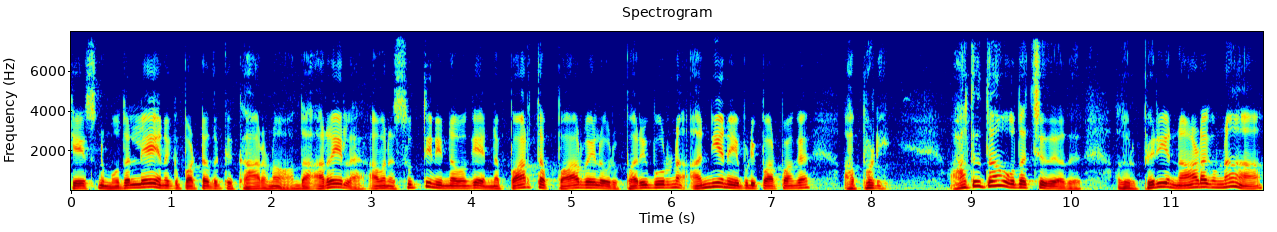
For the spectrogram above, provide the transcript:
கேஸ்னு முதல்ல எனக்கு பட்டதுக்கு காரணம் அந்த அறையில் அவனை சுற்றி நின்னவங்க என்னை பார்த்த பார்வையில் ஒரு பரிபூர்ண அந்நியனை எப்படி பார்ப்பாங்க? அப்படி. அதுதான் உதச்சிது அது. அது ஒரு பெரிய நாடகம்னா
